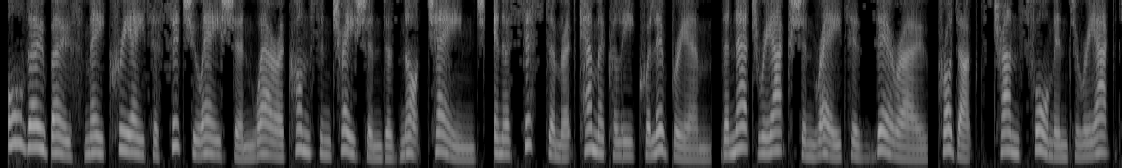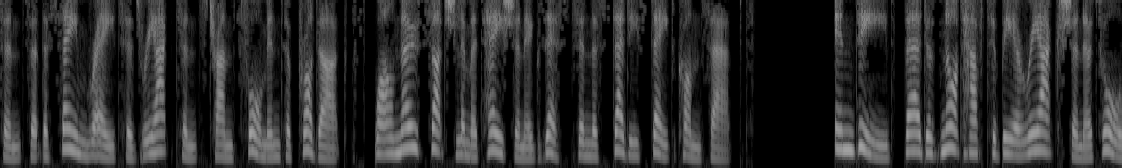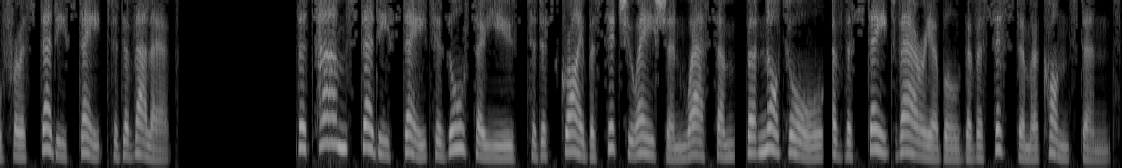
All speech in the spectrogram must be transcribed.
Although both may create a situation where a concentration does not change, in a system at chemical equilibrium, the net reaction rate is zero, products transform into reactants at the same rate as reactants transform into products, while no such limitation exists in the steady-state concept. Indeed, there does not have to be a reaction at all for a steady state to develop. The term steady state is also used to describe a situation where some, but not all, of the state variables of a system are constant.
